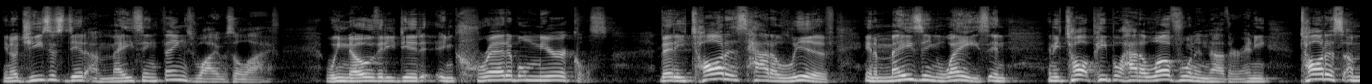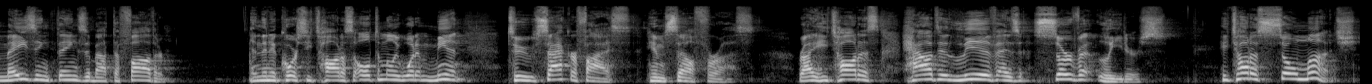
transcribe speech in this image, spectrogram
You know, Jesus did amazing things while he was alive. We know that he did incredible miracles, that he taught us how to live in amazing ways, and, and he taught people how to love one another, and he taught us amazing things about the Father. And then, of course, he taught us ultimately what it meant to sacrifice himself for us, right? He taught us how to live as servant leaders. He taught us so much.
